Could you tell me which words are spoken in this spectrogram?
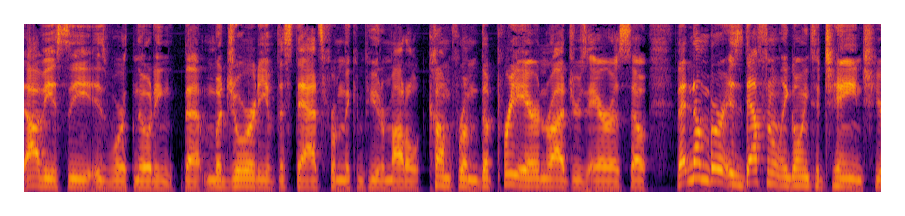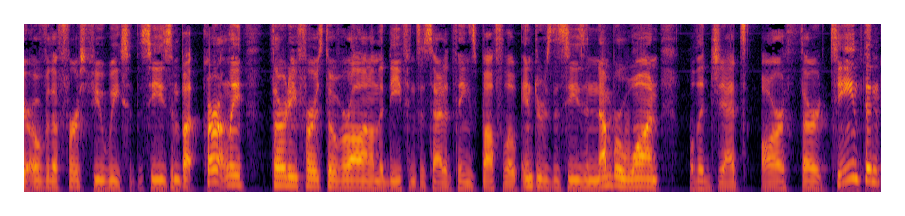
obviously is worth noting that majority of the stats from the computer model come from the pre-Aaron Rodgers era. So that number is definitely going to change here over the first few weeks of the season. But currently, 31st overall, and on the defensive side of things, Buffalo enters the season number one well, the Jets are 13th. And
